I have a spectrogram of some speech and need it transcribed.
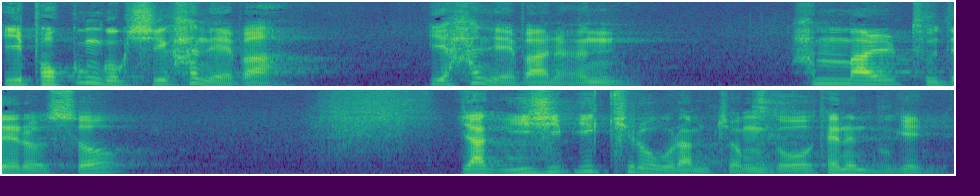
이 볶음 곡식 한 에바, 이 한 에바는 한 말 두 대로서 약 22kg 정도 되는 무게입니다.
